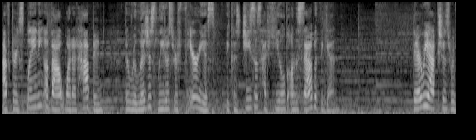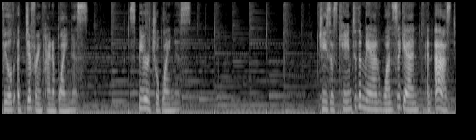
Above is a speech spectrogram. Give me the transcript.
After explaining about what had happened, the religious leaders were furious because Jesus had healed on the Sabbath again. Their reactions revealed a different kind of blindness spiritual blindness. Jesus came to the man once again and asked,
